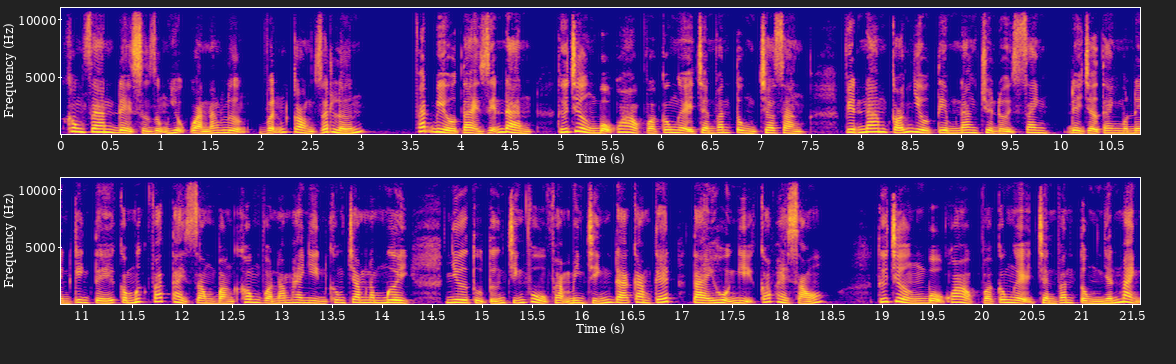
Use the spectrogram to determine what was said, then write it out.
không gian để sử dụng hiệu quả năng lượng vẫn còn rất lớn. Phát biểu tại diễn đàn, Thứ trưởng Bộ Khoa học và Công nghệ Trần Văn Tùng cho rằng Việt Nam có nhiều tiềm năng chuyển đổi xanh để trở thành một nền kinh tế có mức phát thải dòng bằng không vào năm 2050 như Thủ tướng Chính phủ Phạm Minh Chính đã cam kết tại hội nghị COP26. Thứ trưởng Bộ Khoa học và Công nghệ Trần Văn Tùng nhấn mạnh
